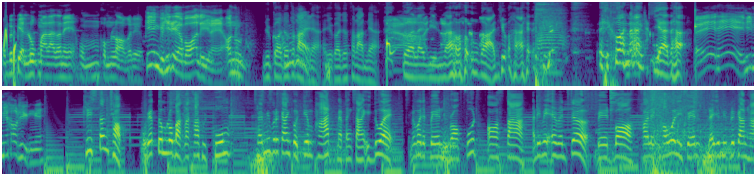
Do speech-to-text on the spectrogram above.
ผมไปเปลี่ยนลุกมาแล้วตอนนี้ ผมผมหลอกกว่าเดิมพี่ยังอยู่ที่เดิมบอกว่าหรืออยู่ไหนอ๋อนู่น อยู่ก่อนโจรสลัดเนี่ยอยู่ก่อนโจรสลัดเนี่ยตัวอะไรบินมาว่าอุบาทที่หายไอ้โคตรน่าเกลียดอะเฮ้ยเท่พี่ไม่เข้าถึงไง คริสตันช็อปเว็บเติมโลบักราคาสุดคุ้มแถมมีบริการกดเกมพาร์ทแบบต่างๆ อีกด้วย ไม่ว่าจะเป็น Rock Food All Star Anime Adventure Baseball Toilet Tower Defense และยังมีบริการหา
